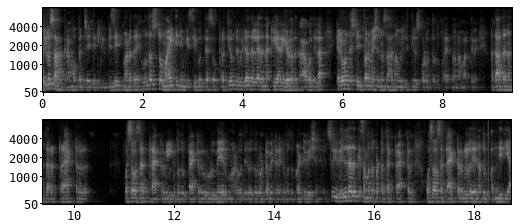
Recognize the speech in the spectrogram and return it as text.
ಎಲ್ಲೂ ಸಹ ಗ್ರಾಮ ಪಂಚಾಯತಿಗಳಿಗೆ ವಿಸಿಟ್ ಮಾಡಿದ್ರೆ ಒಂದಷ್ಟು ಮಾಹಿತಿ ನಿಮಗೆ ಸಿಗುತ್ತೆ. ಸೊ ಪ್ರತಿಯೊಂದು ವಿಡಿಯೋದಲ್ಲಿ ಅದನ್ನು ಕ್ಲಿಯರಾಗಿ ಹೇಳೋದಕ್ಕೆ ಆಗೋದಿಲ್ಲ. ಕೆಲವೊಂದಿಷ್ಟು ಇನ್ಫಾರ್ಮೇಷನ್ ಸಹ ನಾವು ಇಲ್ಲಿ ತಿಳಿಸ್ಕೊಡುವಂಥ ಒಂದು ಪ್ರಯತ್ನವನ್ನು ಮಾಡ್ತೇವೆ. ಅದಾದ ನಂತರ ಟ್ರ್ಯಾಕ್ಟರ್ ಹೊಸ ಹೊಸ ಟ್ರ್ಯಾಕ್ಟರ್ಗಳಿರ್ಬೋದು ಟ್ರ್ಯಾಕ್ಟರ್ಗಳು ಉಳುಮೆ ಮಾಡೋದಿರೋದು ರೋಟೋವೇಟರ್ ಇರ್ಬೋದು ಕಲ್ಟಿವೇಷನ್ ಸೊ ಇವೆಲ್ಲದಕ್ಕೆ ಸಂಬಂಧಪಟ್ಟಂಥ ಟ್ರ್ಯಾಕ್ಟರ್ ಹೊಸ ಹೊಸ ಟ್ರ್ಯಾಕ್ಟರ್ಗಳು ಏನಾದರೂ ಬಂದಿದೆಯಾ?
